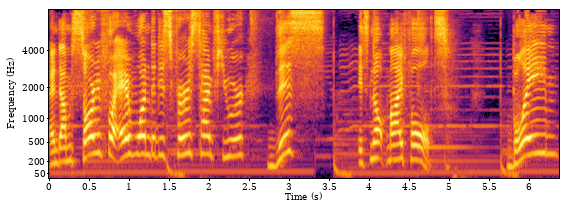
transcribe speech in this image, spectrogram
and I'm sorry for everyone that is first time viewer. This is not my fault. Blame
